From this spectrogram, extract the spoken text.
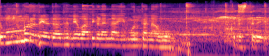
ತುಂಬ ಹೃದಯದ ಧನ್ಯವಾದಗಳನ್ನು ಈ ಮೂಲಕ ನಾವು ತಿಳಿಸ್ತಿದ್ದೀವಿ.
